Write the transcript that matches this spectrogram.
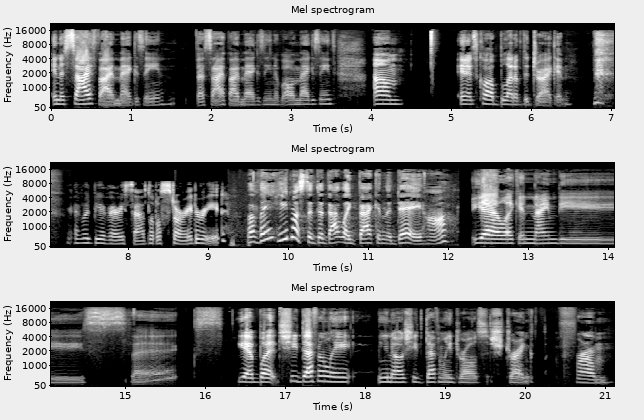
in a sci-fi magazine, the sci-fi magazine of all magazines. Um, and it's called Blood of the Dragon. It would be a very sad little story to read. Well, they he must have did that like back in the day, huh? Yeah, like in 96. Yeah, but she definitely, you know, she definitely draws strength from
